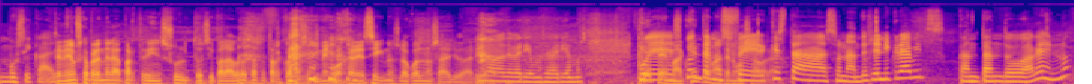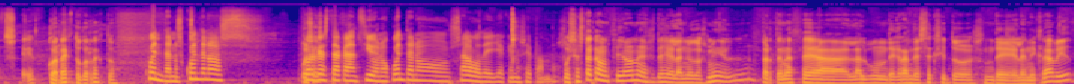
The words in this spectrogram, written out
musical. Tendríamos que aprender, aparte de insultos y palabrotas, otras cosas en lenguaje de signos, lo cual nos ayudaría. No, deberíamos, deberíamos. Pues tema? ¿Qué tema cuéntanos, tenemos Fer, ahora? ¿qué está sonando? Es Lenny Kravitz cantando Again, ¿no? Eh, correcto, correcto. Cuéntanos, cuéntanos Pues por qué es- esta canción o cuéntanos algo de ella que no sepamos. Pues esta canción es del año 2000, pertenece al álbum de grandes éxitos de Lenny Kravitz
